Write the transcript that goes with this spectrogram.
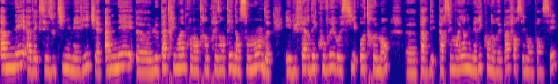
amener avec ces outils numériques, amener euh, le patrimoine qu'on est en train de présenter dans son monde et lui faire découvrir aussi autrement euh, par, par ces moyens numériques qu'on n'aurait pas forcément pensé.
